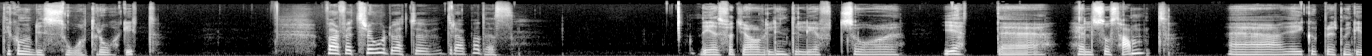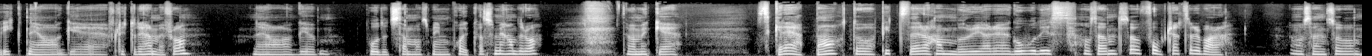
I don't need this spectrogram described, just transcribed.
det kommer bli så tråkigt. Varför tror du att du drabbades? Dels för att jag har väl inte levt så jättehälsosamt. Hälsosamt. Eh, jag gick upp rätt mycket i vikt när jag eh, flyttade hemifrån. När jag eh, bodde tillsammans med min pojkvän som jag hade då. Det var mycket skräpmat och pizzor och hamburgare, godis och sen så fortsatte det bara. Och sen så,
